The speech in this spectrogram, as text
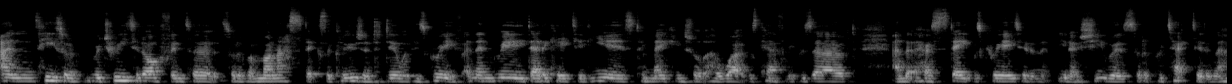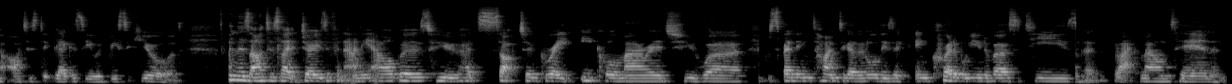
and he sort of retreated off into sort of a monastic seclusion to deal with his grief, and then really dedicated years to making sure that her work was carefully preserved and that her estate was created and that you know she was sort of protected and that her artistic legacy would be secured and there's artists like Joseph and Anni Albers who had such a great equal marriage, who were spending time together in all these incredible universities at Black Mountain, and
